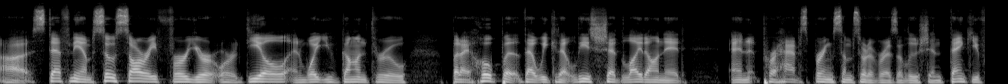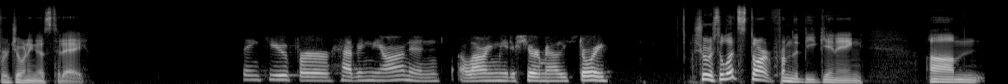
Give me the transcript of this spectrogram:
Uh, Stephanie, I'm so sorry for your ordeal and what you've gone through, but I hope that we could at least shed light on it and perhaps bring some sort of resolution. Thank you for joining us today. Thank you for having me on and allowing me to share Maddie's story. Sure. So let's start from the beginning. Um,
